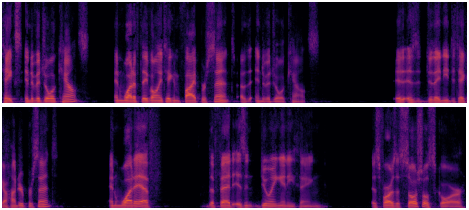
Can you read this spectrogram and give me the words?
takes individual accounts? And what if they've only taken 5% of the individual accounts? Is, do they need to take 100%? And what if the Fed isn't doing anything as far as a social score,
